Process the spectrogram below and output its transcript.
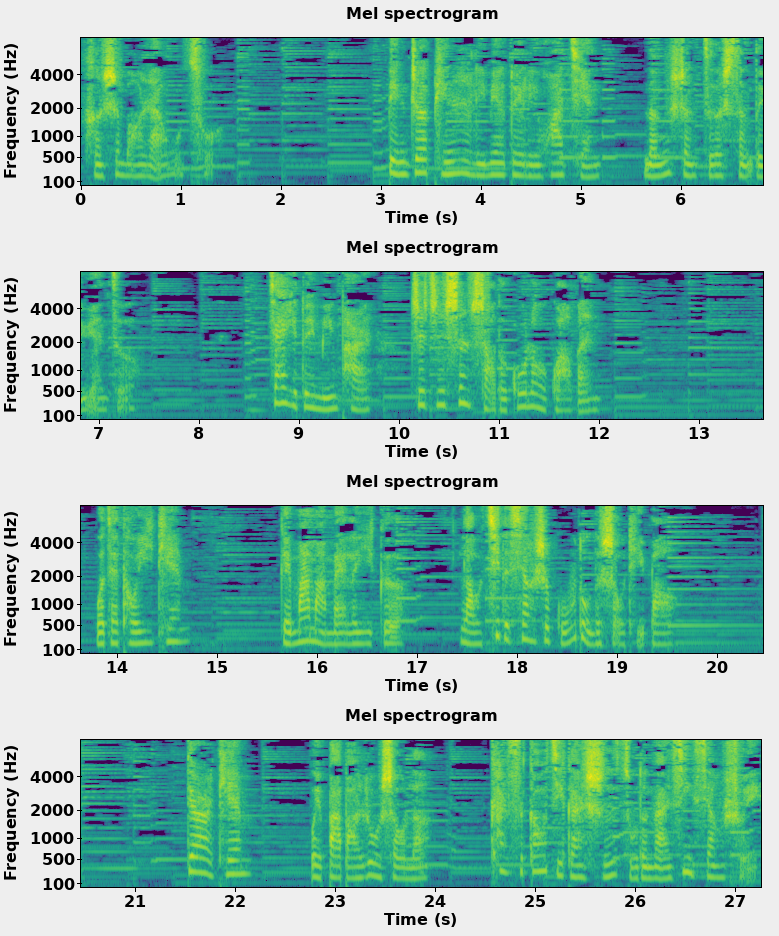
很是茫然无措。秉着平日里面对零花钱能省则省的原则，加一堆名牌。知之甚少的孤陋寡闻。我在头一天给妈妈买了一个老气的像是古董的手提包，第二天为爸爸入手了看似高级感十足的男性香水，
